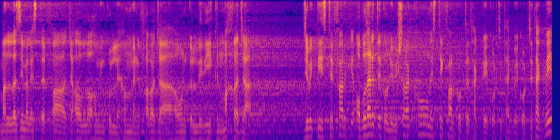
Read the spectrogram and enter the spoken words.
মাল্লাজিম আল ইস্তেফা জা আল্লাহ মিন কুল্লি হাম্মিন ফারাজা আউন কুল্লি রিকিন মাখরাজা। যে ব্যক্তি ইস্তেফারকে অবধারিত করলে, সারাক্ষণ ইস্তেকফার করতে থাকবে করতে থাকবে করতে থাকবে,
